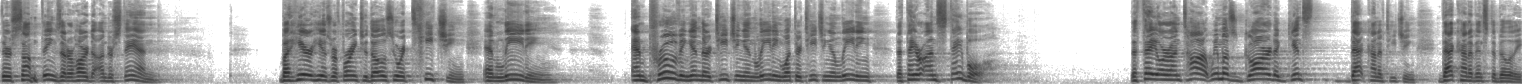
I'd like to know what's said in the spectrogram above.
there are some things that are hard to understand. But here he is referring to those who are teaching and leading and proving in their teaching and leading what they're teaching and leading that they are unstable, that they are untaught. We must guard against that kind of teaching, that kind of instability.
